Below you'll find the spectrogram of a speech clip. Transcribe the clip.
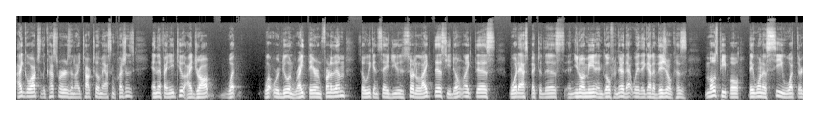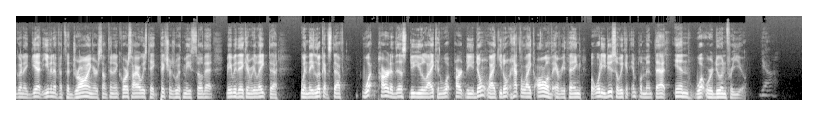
I go out to the customers and I talk to them asking questions. And if I need to, I draw what, what we're doing right there in front of them. So we can say, do you sort of like this? You don't like this? What aspect of this? And you know what I mean? And go from there. That way they got a visual because most people, they want to see what they're going to get, even if it's a drawing or something. And of course, I always take pictures with me so that maybe they can relate to when they look at stuff, what part of this do you like and what part do you don't like? You don't have to like all of everything, but what do you do so we can implement that in what we're doing for you? Yeah.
